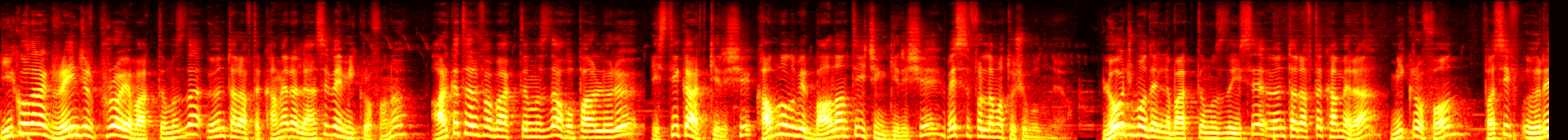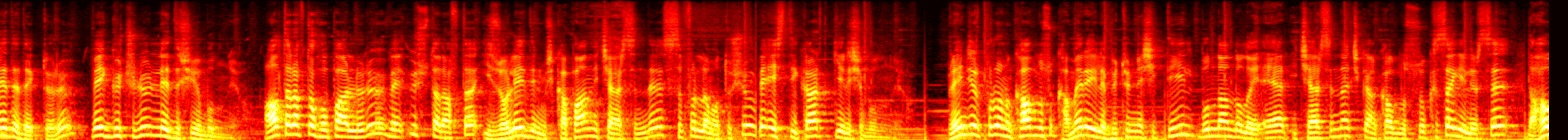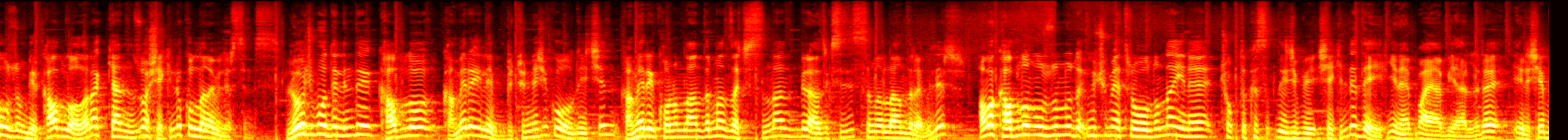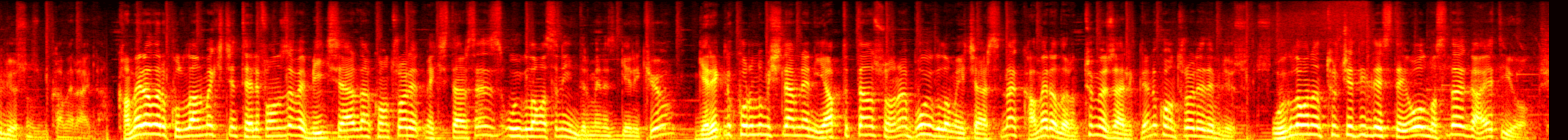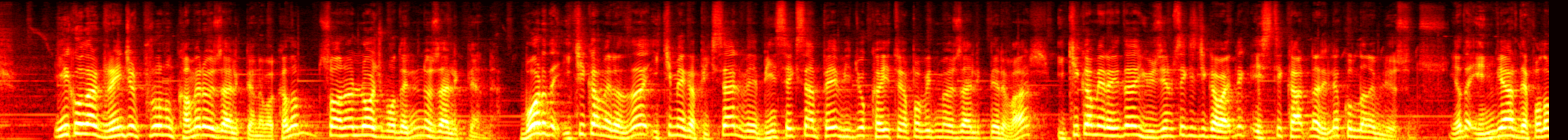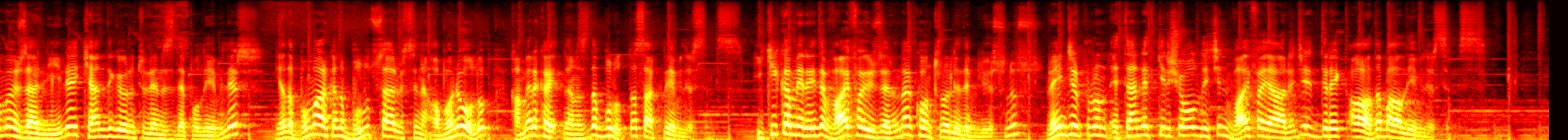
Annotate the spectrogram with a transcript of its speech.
İlk olarak Ranger Pro'ya baktığımızda ön tarafta kamera lensi ve mikrofonu, arka tarafa baktığımızda hoparlörü, SD kart girişi, kablolu bir bağlantı için girişi ve sıfırlama tuşu bulunuyor. Lodge modeline baktığımızda ise ön tarafta kamera, mikrofon, pasif IR dedektörü ve güçlü LED ışığı bulunuyor. Alt tarafta hoparlörü ve üst tarafta izole edilmiş kapağın içerisinde sıfırlama tuşu ve SD kart girişi bulunuyor. Ranger Pro'nun kablosu kamera ile bütünleşik değil. Bundan dolayı eğer içerisinden çıkan kablosu kısa gelirse daha uzun bir kablo olarak kendiniz o şekilde kullanabilirsiniz. Lodge modelinde kablo kamera ile bütünleşik olduğu için kamerayı konumlandırmanız açısından birazcık sizi sınırlandırabilir. Ama kablonun uzunluğu da 3 metre olduğundan yine çok da kısıtlayıcı bir şekilde değil. Yine bayağı bir yerlere erişebiliyorsunuz bu kamerayla. Kameraları kullanmak için telefonunuza ve bilgisayardan kontrol etmek isterseniz uygulamasını indirmeniz gerekiyor. Gerekli kurulum işlemlerini yaptıktan sonra bu uygulama içerisinden kameraların tüm özelliklerini kontrol edebiliyorsunuz. Uygulamanın Türkçe dil desteği olması da gayet iyi olmuş. İlk olarak Ranger Pro'nun kamera özelliklerine bakalım, sonra Lodge modelinin özelliklerine. Bu arada iki kamerada da 2 megapiksel ve 1080p video kayıt yapabilme özellikleri var. İki kamerayı da 128 GB'lık SD kartlar ile kullanabiliyorsunuz. Ya da NVR depolama özelliğiyle kendi görüntülerinizi depolayabilir ya da bu markanın bulut servisine abone olup kamera kayıtlarınızı da bulutta saklayabilirsiniz. İki kamerayı da Wi-Fi üzerinden kontrol edebiliyorsunuz. Ranger Pro'nun Ethernet girişi olduğu için Wi-Fi harici direkt ağda bağlayabilirsiniz.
